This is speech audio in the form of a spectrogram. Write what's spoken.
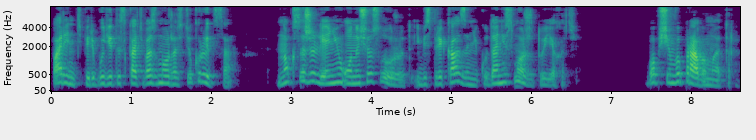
Парень теперь будет искать возможность укрыться, но, к сожалению, он еще служит и без приказа никуда не сможет уехать. В общем, вы правы, мэтр.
